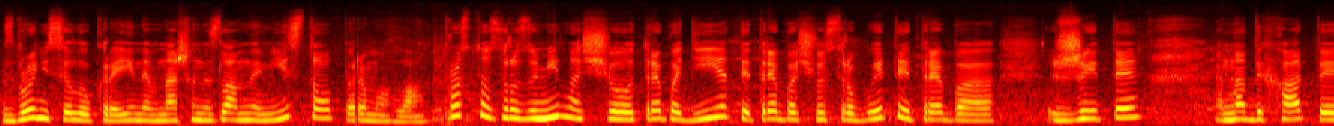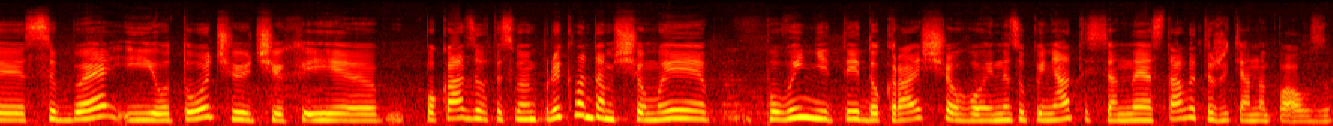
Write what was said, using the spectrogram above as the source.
Збройні Сили України, в наше незламне місто перемогла. Просто зрозуміла, що треба діяти, треба щось робити, треба жити, надихати себе і оточуючих, і показувати своїм прикладом, що ми повинні йти до кращого і не зупинятися, не ставити життя на паузу.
